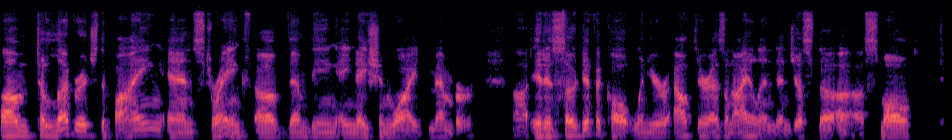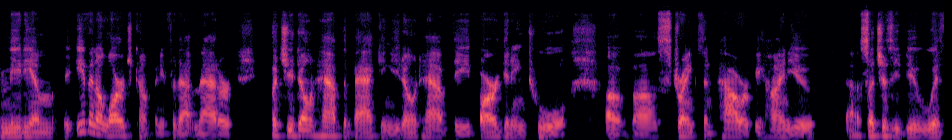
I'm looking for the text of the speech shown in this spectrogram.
um, to leverage the buying and strength of them being a nationwide member. Uh, it is so difficult when you're out there as an island and just a, a small to medium, even a large company for that matter, but you don't have the backing, you don't have the bargaining tool of uh, strength and power behind you uh, such as you do with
